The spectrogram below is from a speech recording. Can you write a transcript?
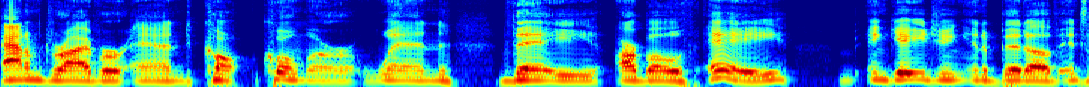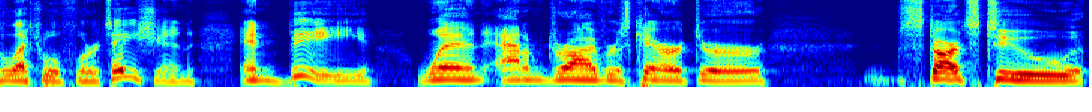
Adam Driver and Comer when they are both A, engaging in a bit of intellectual flirtation, and B, when Adam Driver's character starts to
